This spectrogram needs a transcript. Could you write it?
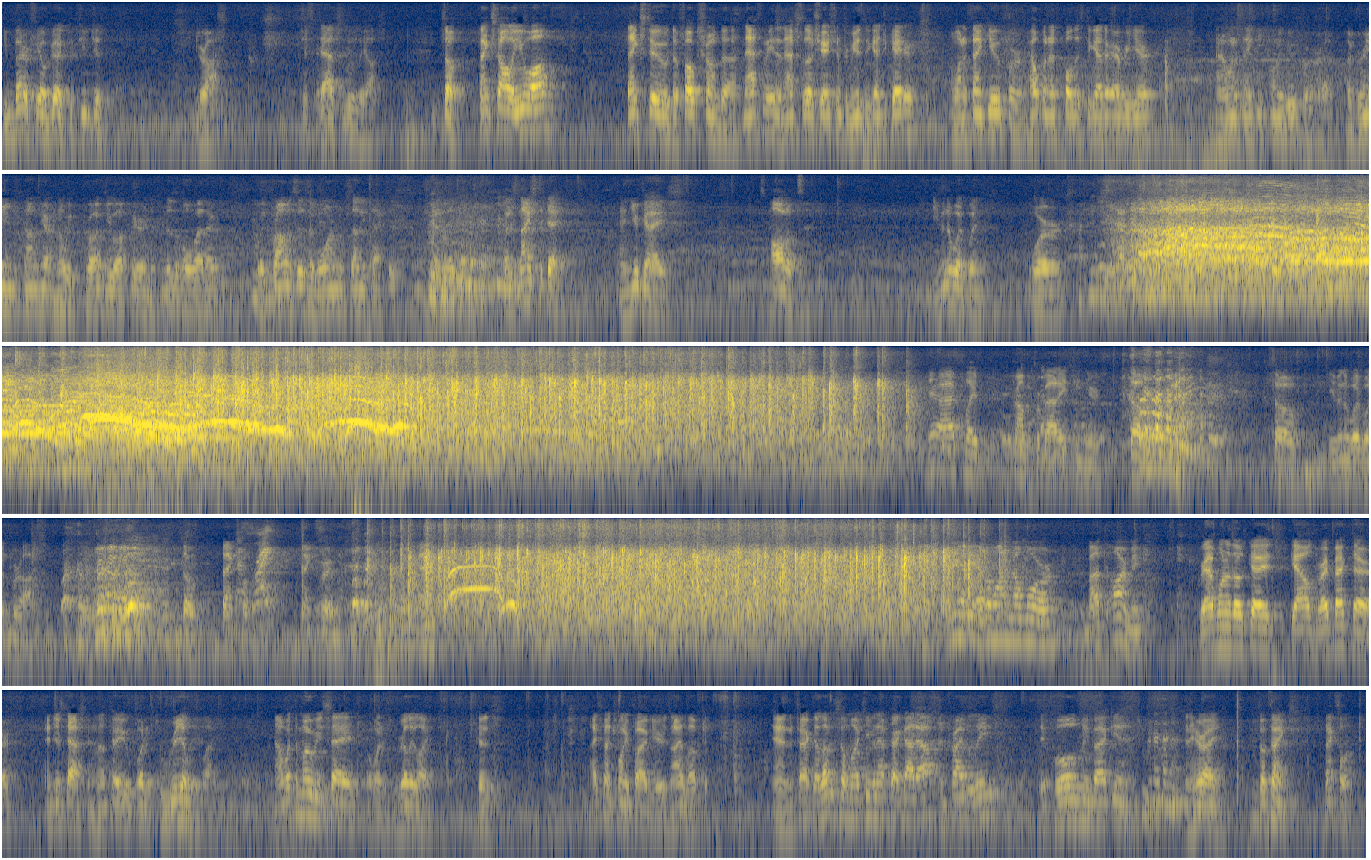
You better feel good because you just, you're awesome. Just absolutely awesome. So thanks to all of you all. Thanks to the folks from the NAFME, the National Association for Music Educators. I want to thank you for helping us pull this together every year. And I want to thank each one of you for uh, agreeing to come here. I know we drug you up here in this miserable weather with promises of warm and sunny Texas. But it's nice today. And you guys, all of them, even the woodwinds, were I played trumpet for about 18 years. So, so even the woodwinds were awesome. So, thanks, folks. right. Thank you very much. And if any of you ever want to know more about the Army, grab one of those guys, gals right back there, and just ask them. They'll tell you what it's really like. Not what the movies say, but what it's really like. Because I spent 25 years and I loved it. And in fact, I loved it so much, even after I got out and tried to leave, it pulled me back in. And here I am. So thanks. Thanks a lot.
